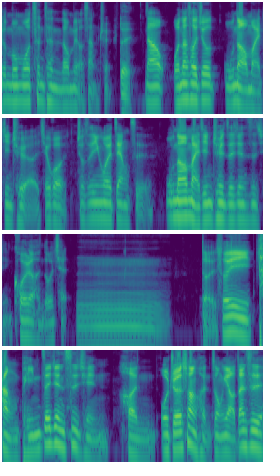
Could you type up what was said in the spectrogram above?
就磨磨蹭蹭的都没有上去？对，然后我那时候就无脑买进去了，结果就是因为这样子无脑买进去这件事情亏了很多钱。嗯。对，所以躺平这件事情很，我觉得算很重要，但是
